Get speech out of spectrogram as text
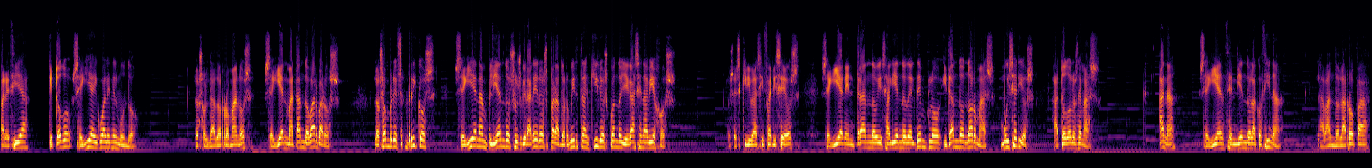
Parecía que todo seguía igual en el mundo. Los soldados romanos seguían matando bárbaros, los hombres ricos seguían ampliando sus graneros para dormir tranquilos cuando llegasen a viejos. Los escribas y fariseos seguían entrando y saliendo del templo y dando normas muy serios a todos los demás. Ana seguía encendiendo la cocina, lavando la ropa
